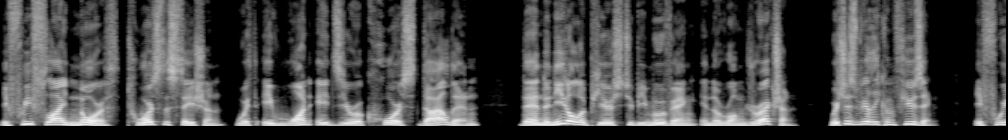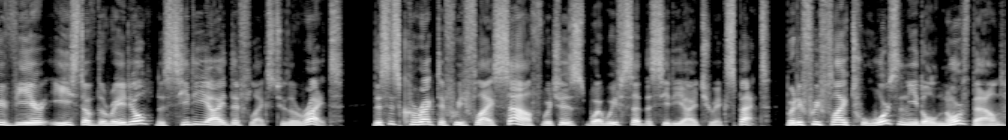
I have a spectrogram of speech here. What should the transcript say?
If we fly north towards the station with a 180 course dialed in, then the needle appears to be moving in the wrong direction, which is really confusing. If we veer east of the radial, the CDI deflects to the right. This is correct if we fly south, which is what we've set the CDI to expect. But if we fly towards the needle northbound,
